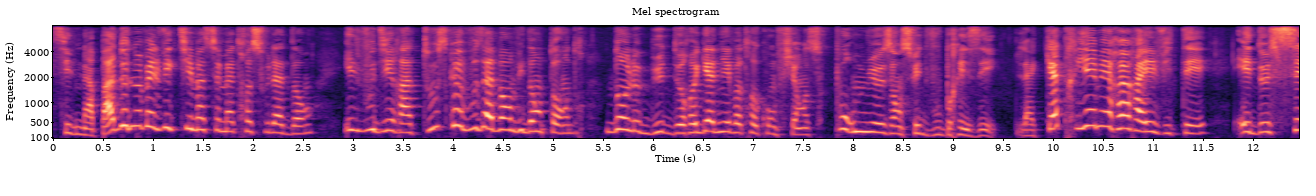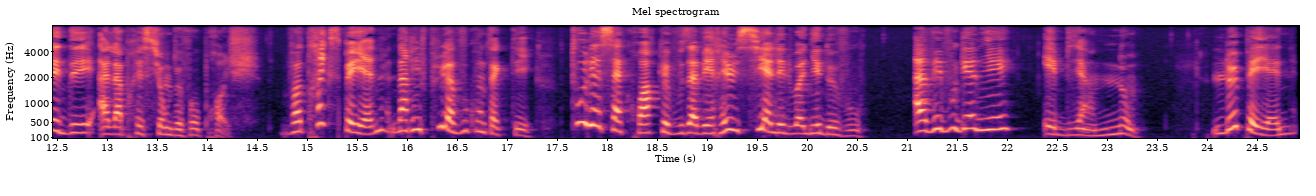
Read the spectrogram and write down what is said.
S'il n'a pas de nouvelles victimes à se mettre sous la dent, il vous dira tout ce que vous avez envie d'entendre dans le but de regagner votre confiance pour mieux ensuite vous briser. La quatrième erreur à éviter est de céder à la pression de vos proches. Votre ex-PN n'arrive plus à vous contacter. Tout laisse à croire que vous avez réussi à l'éloigner de vous. Avez-vous gagné? Eh bien non. Le PN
